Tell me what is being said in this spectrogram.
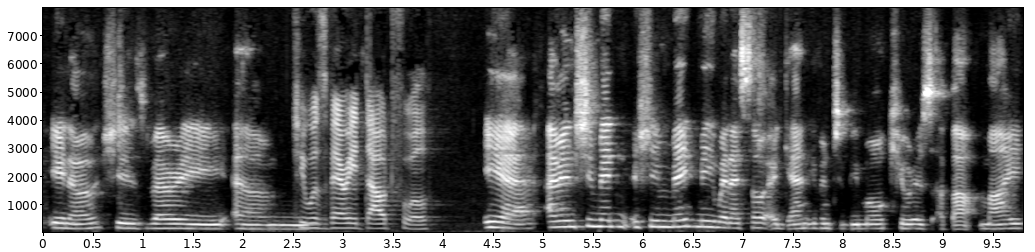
you know, she's very. Um, She was very doubtful. Yeah, I mean, she made she made me when I saw again even to be more curious about my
